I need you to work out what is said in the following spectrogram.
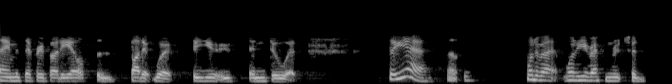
same as everybody else's, but it works for you, then do it. So yeah, what about what do you reckon, Richard?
